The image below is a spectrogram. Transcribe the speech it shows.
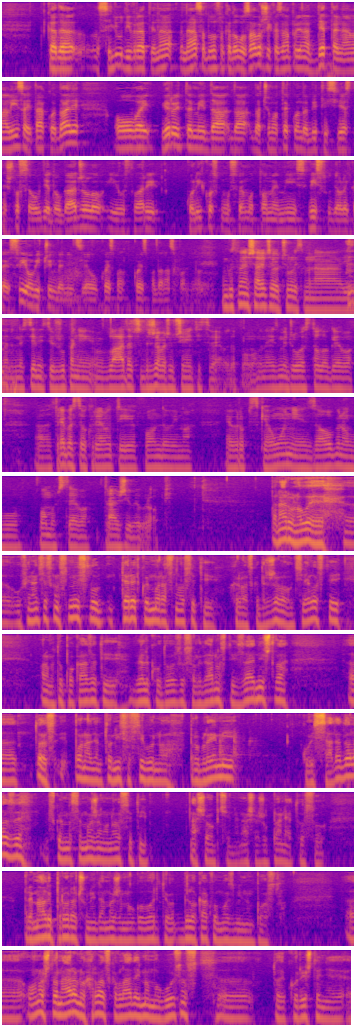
kada se ljudi vrate na nasad, odnosno kada ovo završi, kada se napravi jedna detaljna analiza i tako dalje, ovaj, vjerujte mi da, da, da ćemo tek onda biti svjesni što se ovdje događalo i u stvari koliko smo u svemu tome mi svi sudjeli, kao svi ovi čimbenici evo, koje, smo, koje smo danas spominjali. Gospodine Šarićevo, čuli smo na izvanrednoj sjednici u Županji vlada će, država će učiniti sve evo, da pomogne. Između ostalog, evo, treba se okrenuti fondovima Europske unije za obnovu, pomoć se evo, traži u Europi. Pa naravno, ovo je u financijskom smislu teret koji mora snositi Hrvatska država u cijelosti. Moramo tu pokazati veliku dozu solidarnosti i zajedništva. E, to je, ponavljam, to nisu sigurno problemi koji sada dolaze, s kojima se možemo nositi naše općine, naša županija. To su premali proračuni da možemo govoriti o bilo kakvom ozbiljnom poslu. E, ono što naravno Hrvatska vlada ima mogućnost, e, to je korištenje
